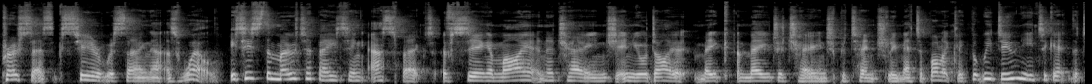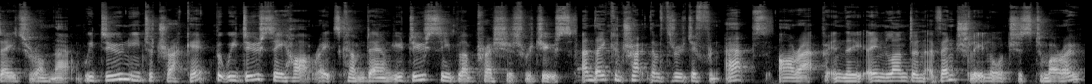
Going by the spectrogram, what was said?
process. Shira was saying that as well. It is the motivating aspect of seeing a minor change in your diet make a major change potentially metabolically. But we do need to get the data on that. We do need to track it, but we do see heart rates come down. You do see blood pressures reduce and they can track them through different apps. Our app in the, in London eventually launches tomorrow.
